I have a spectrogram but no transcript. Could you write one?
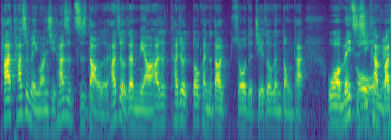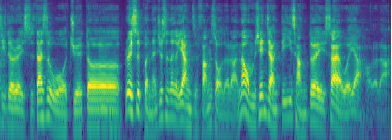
他他是没关系，他是知道的，他是有在瞄，他就他就都看得到所有的节奏跟动态。我没仔细看巴西对瑞士，但是我觉得瑞士本来就是那个样子防守的啦。那我们先讲第一场对塞尔维亚好了啦，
